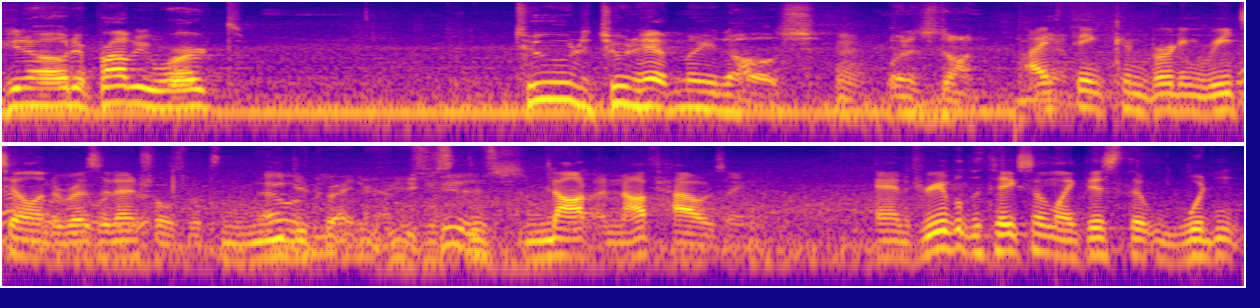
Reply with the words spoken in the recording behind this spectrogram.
you know, they're probably worth two to two and a half million dollars hmm. when it's done. I yeah. think converting retail into residential is what's needed right now. There's, just, there's not enough housing. And if you're able to take something like this that wouldn't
